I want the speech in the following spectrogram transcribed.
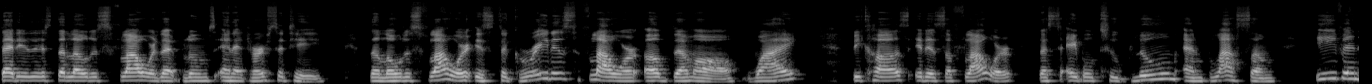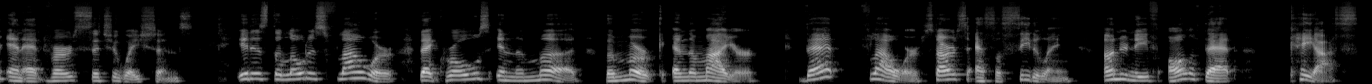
that it is the lotus flower that blooms in adversity. The lotus flower is the greatest flower of them all. Why? Because it is a flower that's able to bloom and blossom even in adverse situations. It is the lotus flower that grows in the mud, the murk, and the mire. That flower starts as a seedling underneath all of that chaos,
